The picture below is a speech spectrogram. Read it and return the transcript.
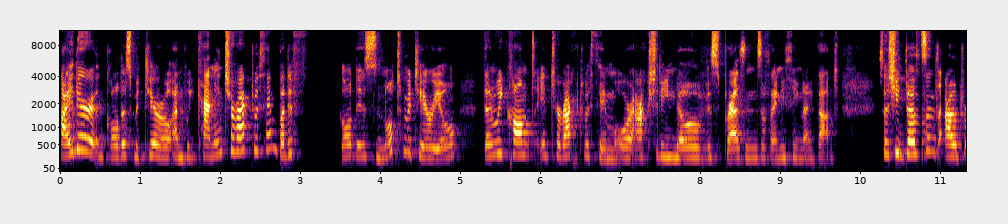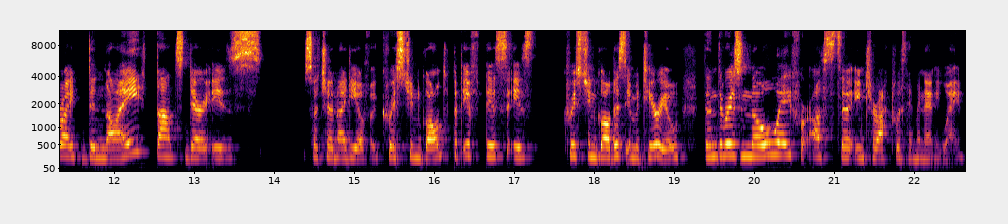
either God is material and we can interact with him, but if God is not material, then we can't interact with him or actually know of his presence of anything like that. So she doesn't outright deny that there is such an idea of a Christian God, but if this is Christian God is immaterial, then there is no way for us to interact with him in any way.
